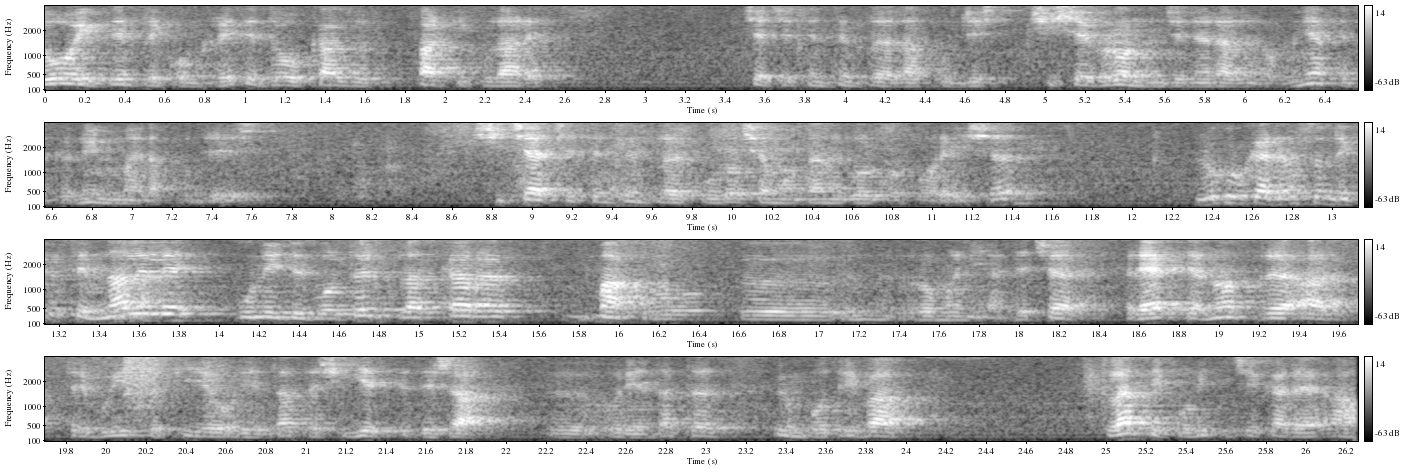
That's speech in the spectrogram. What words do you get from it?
două exemple concrete, două cazuri particulare, ceea ce se întâmplă la Pungești și Chevron în general în România, pentru că nu e numai la Pungești, și ceea ce se întâmplă cu Roșia Montană Gold Corporation, lucruri care nu sunt decât semnalele unei dezvoltări la scară macro uh, în România. Deci reacția noastră ar trebui să fie orientată și este deja uh, orientată împotriva clasei politice care a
